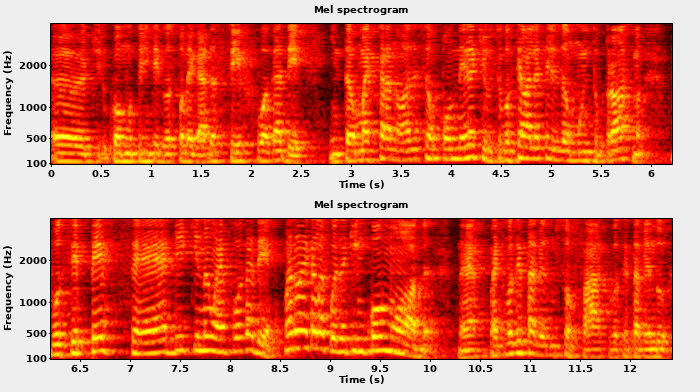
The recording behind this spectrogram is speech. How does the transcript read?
uh, de, como 32 polegadas ser Full HD. Então, mas para nós isso é um ponto negativo. Se você olha a televisão muito próxima, você percebe que não é Full HD, mas não é aquela coisa que incomoda, né? Mas se você está vendo no sofá, se você está vendo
